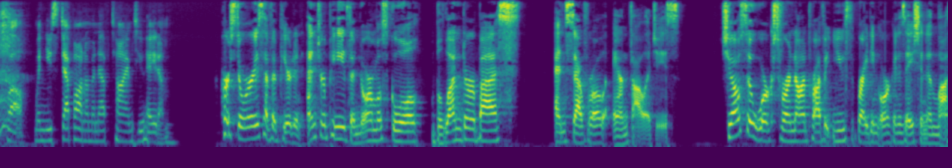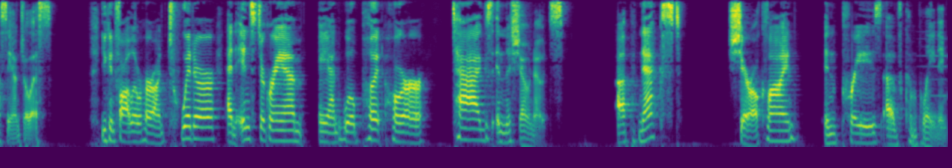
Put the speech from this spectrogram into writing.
Well, when you step on them enough times, you hate them. Her stories have appeared in Entropy, The Normal School, Blunderbuss, and several anthologies. She also works for a nonprofit youth writing organization in Los Angeles. You can follow her on Twitter and Instagram, and we'll put her tags in the show notes. Up next, Cheryl Klein in praise of complaining.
